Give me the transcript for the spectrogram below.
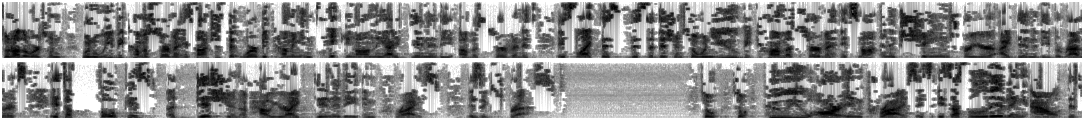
So, in other words, when, when we become a servant, it's not just that we're becoming and taking on the identity of a servant. It's, it's like this, this addition. So, when you become a servant, it's not an exchange for your identity, but rather it's, it's a focused addition of how your identity in Christ is expressed. So, so who you are in Christ, it's, it's us living out this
